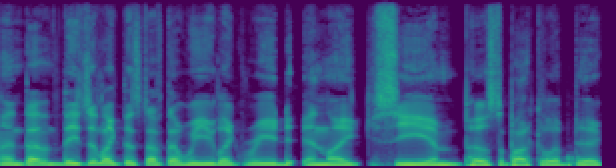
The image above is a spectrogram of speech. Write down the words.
And that, these are like the stuff that we like read and like see in post-apocalyptic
